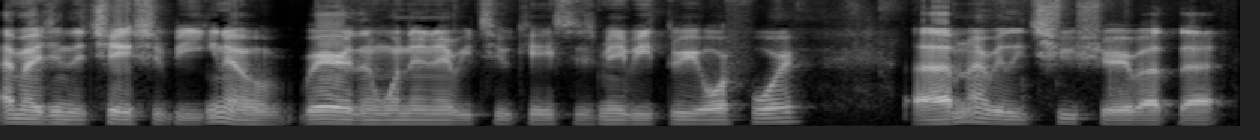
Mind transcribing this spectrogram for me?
I imagine the chase should be you know rarer than one in every two cases, maybe three or four. Uh, I'm not really too sure about that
